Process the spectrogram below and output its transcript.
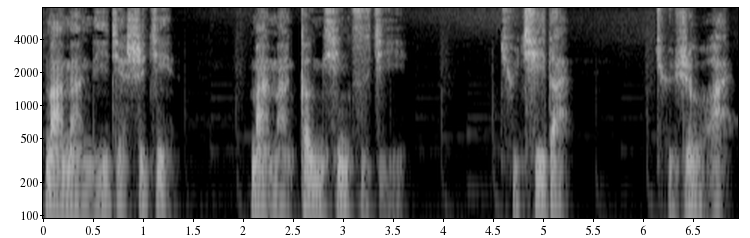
慢慢理解世界，慢慢更新自己，去期待，去热爱。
